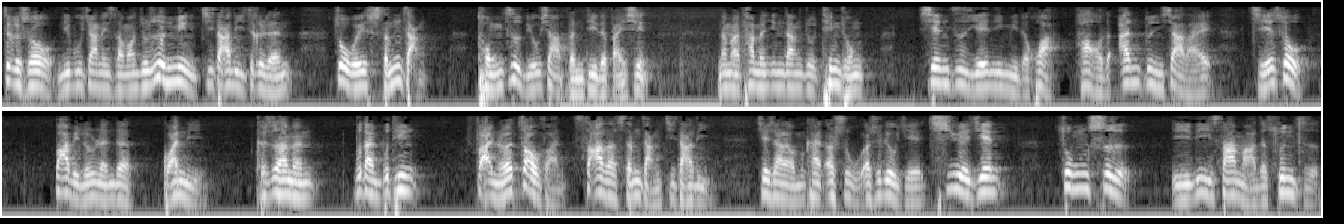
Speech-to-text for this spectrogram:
这个时候，尼布加尼撒王就任命基大利这个人作为省长，统治留下本地的百姓。那么他们应当就听从先知耶利米的话，好好的安顿下来，接受巴比伦人的管理。可是他们不但不听，反而造反，杀了省长基大利。接下来我们看二十五、二十六节：七月间，宗室以利沙玛的孙子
